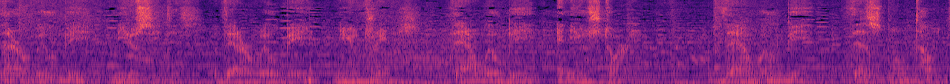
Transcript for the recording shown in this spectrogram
There will be new cities. There will be new dreams. There will be a new story. There will be, there's no doubt.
